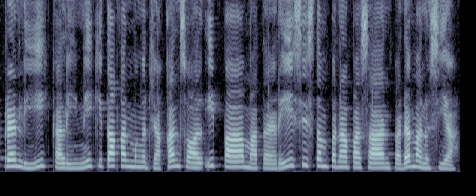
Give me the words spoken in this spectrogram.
Brandly, kali ini kita akan mengerjakan soal IPA materi sistem pernapasan pada manusia.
